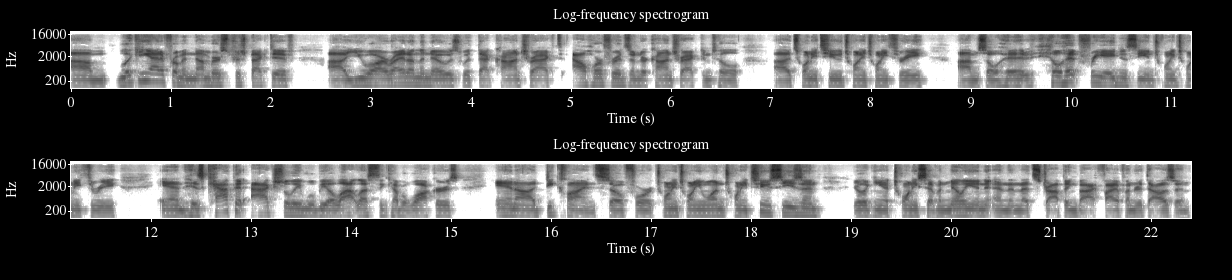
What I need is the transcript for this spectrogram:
Um, looking at it from a numbers perspective, uh, you are right on the nose with that contract. Al Horford's under contract until uh, 22, 2023. Um, so he'll, he'll hit free agency in 2023, and his cap hit actually will be a lot less than Kemba Walker's and uh, declines. So for 2021-22 season, you're looking at 27 million, and then that's dropping by 500,000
